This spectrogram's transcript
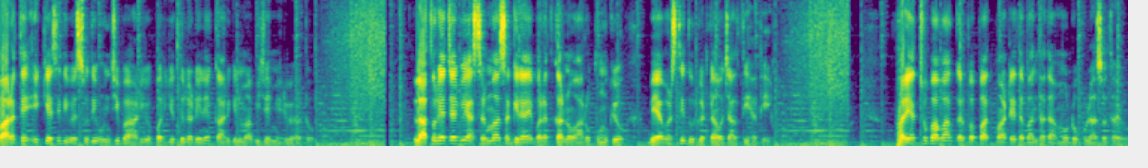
ભારતે એક્યાસી દિવસ સુધી ઊંચી પહાડીઓ પર યુદ્ધ લડીને કારગિલમાં વિજય મેળવ્યો હતો. લાતુર આશ્રમમાં સગીરાએ બળાત્કારનો આરોપ મૂક્યો. બે વર્ષથી દુર્ઘટનાઓ ચાલતી હતી. ફરિયાદ છુપાવવા ગર્ભપાત માટે દબાણ થતાં મોટો ખુલાસો થયો.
